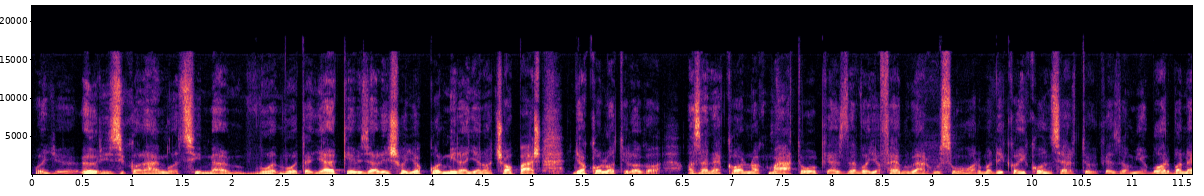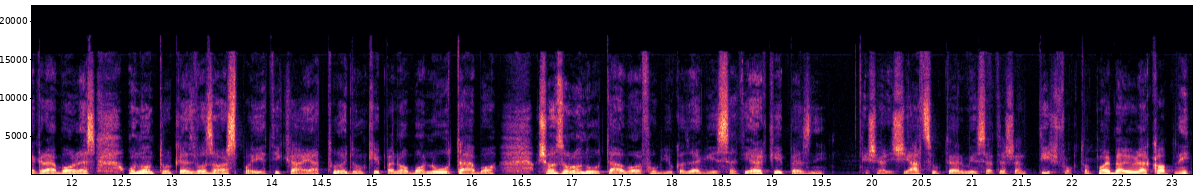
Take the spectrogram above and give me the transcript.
hogy őrizzük a lángot címmel. Volt egy elképzelés, hogy akkor mi legyen a csapás, gyakorlatilag a, a zenekarnak mától kezdve, vagy a február 23-ai koncerttől kezdve, ami a Barbanegrában lesz, onnantól kezdve az arszpoétikáját tulajdonképpen abban a nótába, és azzal a nótával fogjuk az egészet jelképezni és el is játszuk természetesen, ti is fogtok majd belőle kapni,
